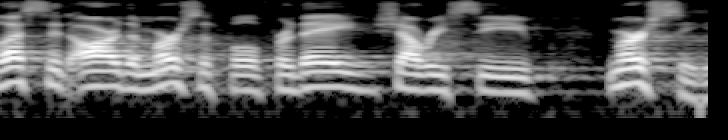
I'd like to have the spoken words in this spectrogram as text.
Blessed are the merciful, for they shall receive mercy.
